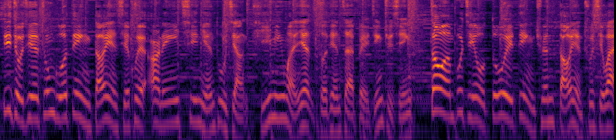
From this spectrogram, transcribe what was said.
第九届中国电影导演协会二零一七年度奖提名晚宴昨天在北京举行。当晚不仅有多位电影圈导演出席外，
